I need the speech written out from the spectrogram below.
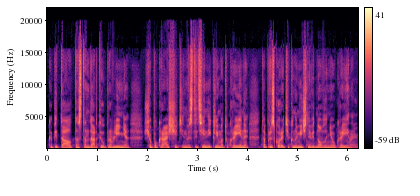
капітал та стандарти управління, що покращить інвестиційний клімат України та прискорить економічне відновлення України.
